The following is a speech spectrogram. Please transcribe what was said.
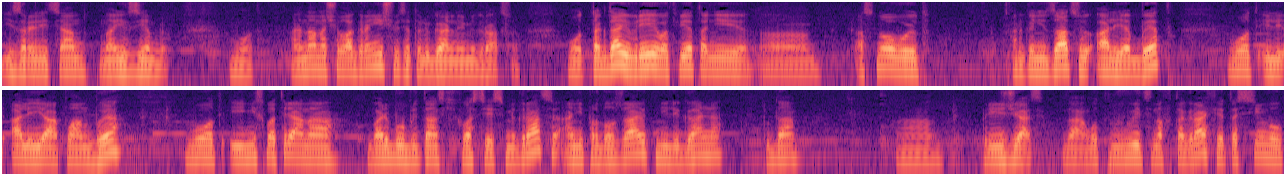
израильтян на их землю. Вот. Она начала ограничивать эту легальную миграцию. Вот. Тогда евреи в ответ они э, основывают организацию Алия Бет, вот, или Алия План Б. Вот, и несмотря на борьбу британских властей с миграцией, они продолжают нелегально туда э, приезжать. Да, вот вы видите на фотографии, это символ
